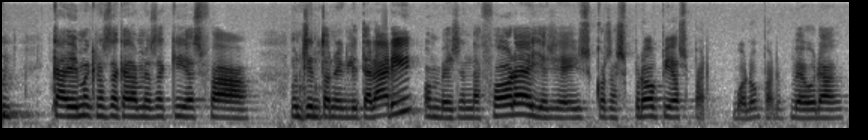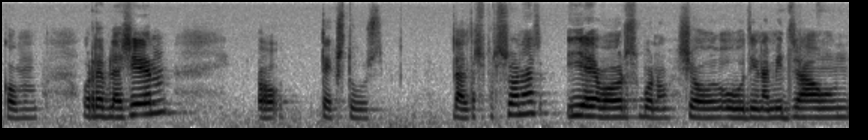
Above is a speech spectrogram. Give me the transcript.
cada dimecres de cada mes aquí es fa un gintònic literari on ve gent de fora i llegeix coses pròpies per, bueno, per veure com ho rep la gent o textos d'altres persones i llavors bueno, això ho dinamitza un,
